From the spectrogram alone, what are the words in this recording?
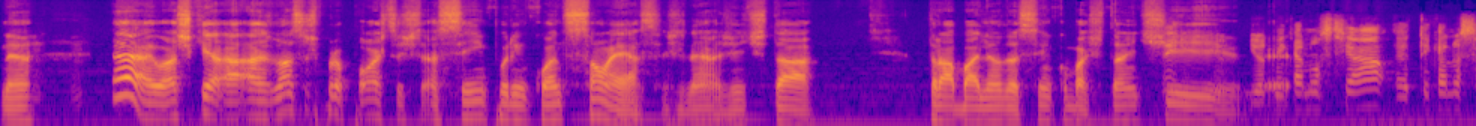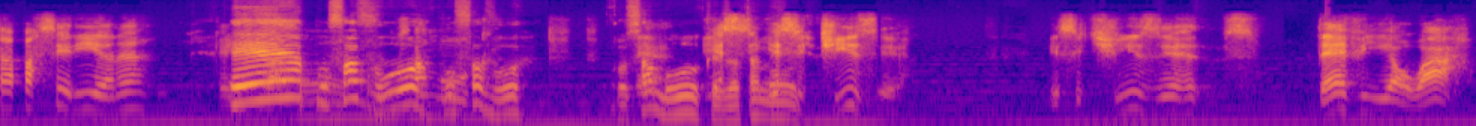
né? Uhum. É, eu acho que as nossas propostas, assim, por enquanto, são essas, né? A gente tá trabalhando assim com bastante. E eu tenho que anunciar, eu tenho que anunciar a parceria, né? É, tá por favor, por favor. Com o é, Samuca, esse, exatamente. Esse teaser, esse teaser deve ir ao ar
